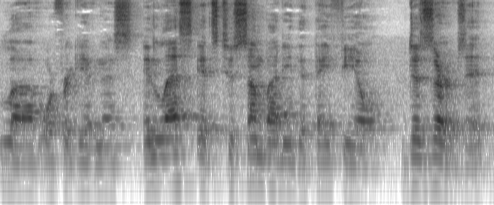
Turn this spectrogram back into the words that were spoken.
love or forgiveness unless it's to somebody that they feel deserves it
